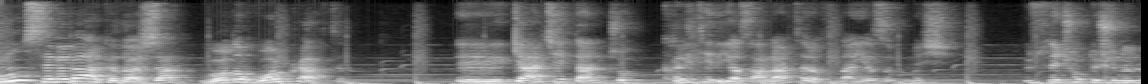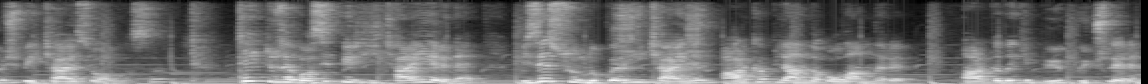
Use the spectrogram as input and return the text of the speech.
Bunun sebebi arkadaşlar World of Warcraft'ın e, gerçekten çok kaliteli yazarlar tarafından yazılmış, üstüne çok düşünülmüş bir hikayesi olması. Tek düze basit bir hikaye yerine bize sundukları hikayenin arka planda olanları, arkadaki büyük güçlerin,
